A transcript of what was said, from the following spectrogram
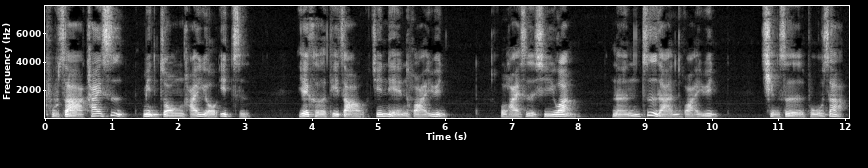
菩萨开示，命中还有一子，也可提早今年怀孕。我还是希望能自然怀孕，请示菩萨，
